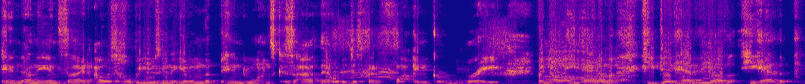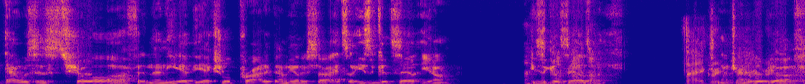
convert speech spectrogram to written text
pinned on the inside. I was hoping he was gonna give him the pinned ones because that would have just been fucking great. But no, he had them. He did have the other. He had the that was his show off, and then he had the actual product on the other side. So he's a good sale. You know, he's a good salesman. I agree. Not trying to rip you off.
